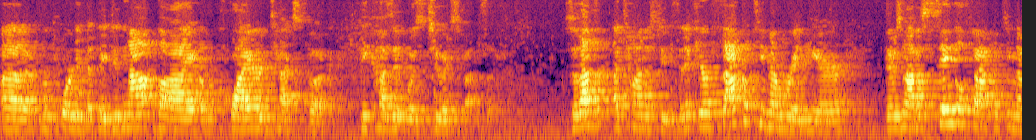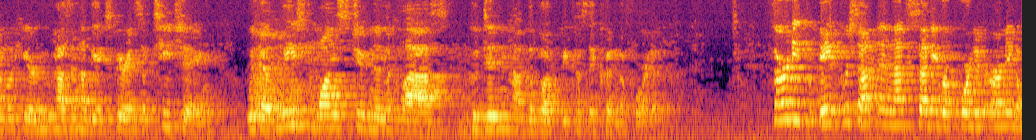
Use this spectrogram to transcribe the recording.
uh, reported that they did not buy a required textbook because it was too expensive. So that's a ton of students. And if you're a faculty member in here, there's not a single faculty member here who hasn't had the experience of teaching with at least one student in the class who didn't have the book because they couldn't afford it. 38% in that study reported earning a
